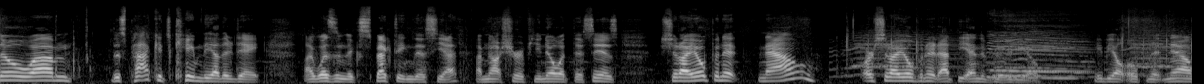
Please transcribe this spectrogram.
so um, this package came the other day. I wasn't expecting this yet. I'm not sure if you know what this is. Should I open it now or should I open it at the end of the video? Maybe I'll open it now.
